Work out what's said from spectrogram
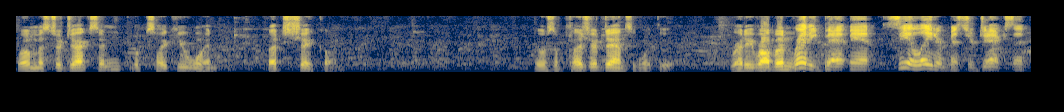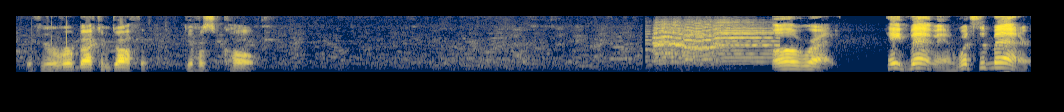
Well, Mr. Jackson, looks like you win. Let's shake on it. It was a pleasure dancing with you. Ready, Robin? Ready, Batman. See you later, Mr. Jackson. If you're ever back in Gotham, give us a call. Alright. Hey, Batman, what's the matter?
